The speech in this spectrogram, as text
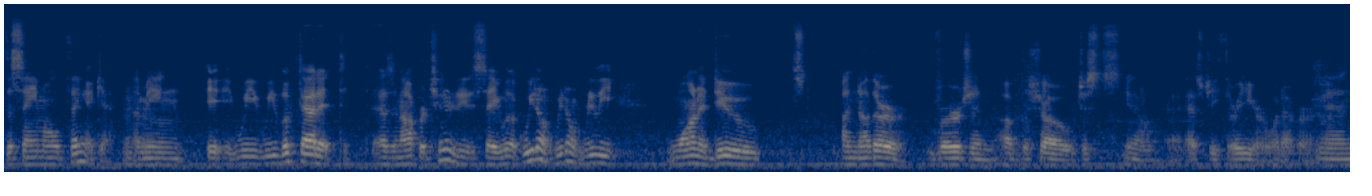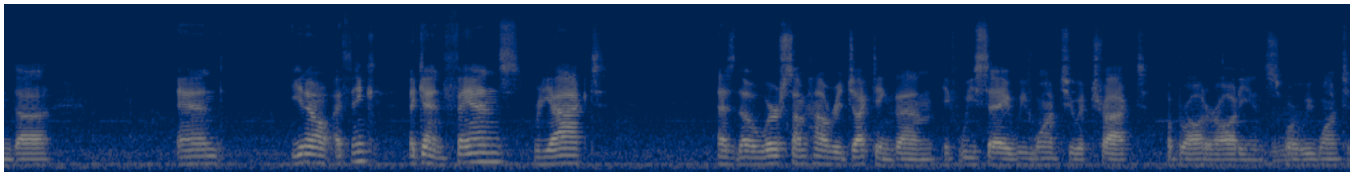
the same old thing again. I Mhm. mean, it, it- we we looked at it as an opportunity to say, look, we don't we don't really want to do another version of the show, just you know, SG three or whatever, Mhm. and uh, and you know, I think again, fans react as though we're somehow rejecting them if we say we want to attract a broader audience or we want to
